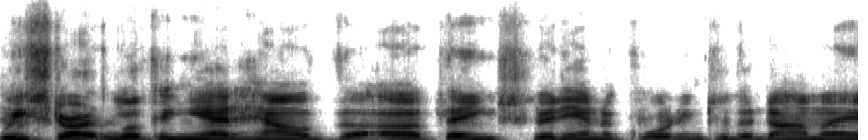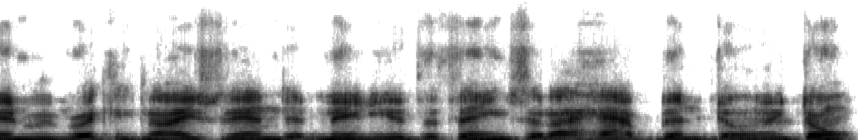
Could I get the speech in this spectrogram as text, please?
we start looking at how the uh, things fit in according to the Dhamma, and we recognize then that many of the things that I have been doing don't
